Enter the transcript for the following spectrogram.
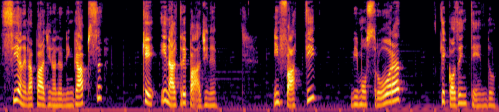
sia nella pagina Learning Apps che in altre pagine. Infatti, vi mostro ora che cosa intendo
